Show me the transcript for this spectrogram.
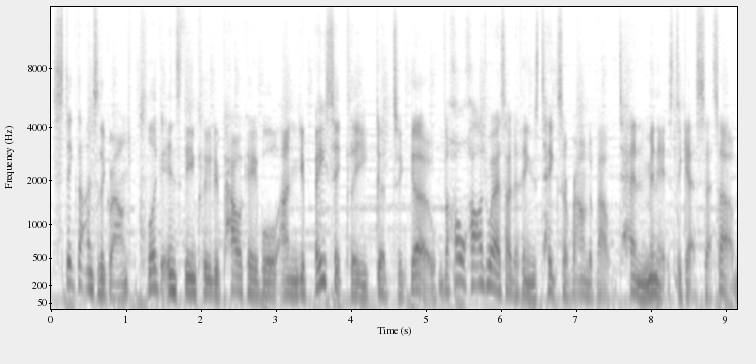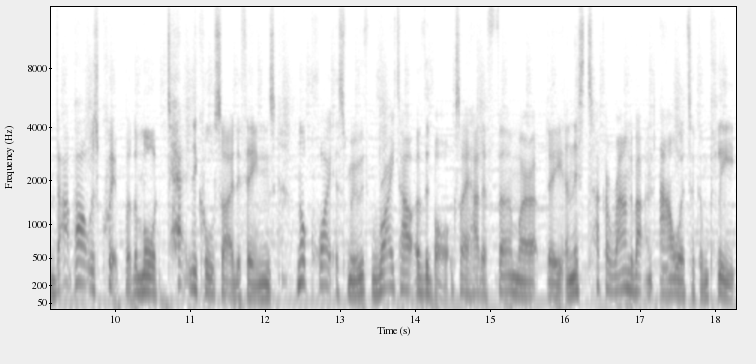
Stick that into the ground, plug it into the included power cable and you're basically good to go. The whole hardware side of things takes around about 10 minutes to get set up. That part was quick but the more technical side of things not quite as smooth. Right out of the box I had a firmware update and this took around about an hour to complete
